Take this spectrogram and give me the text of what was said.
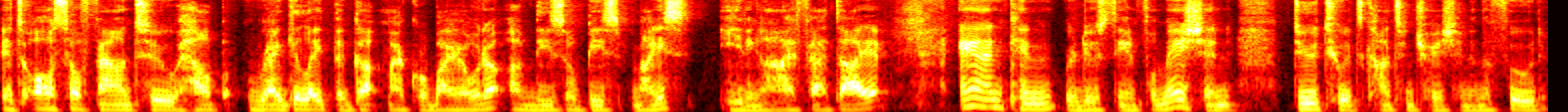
It's also found to help regulate the gut microbiota of these obese mice eating a high fat diet and can reduce the inflammation due to its concentration in the food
